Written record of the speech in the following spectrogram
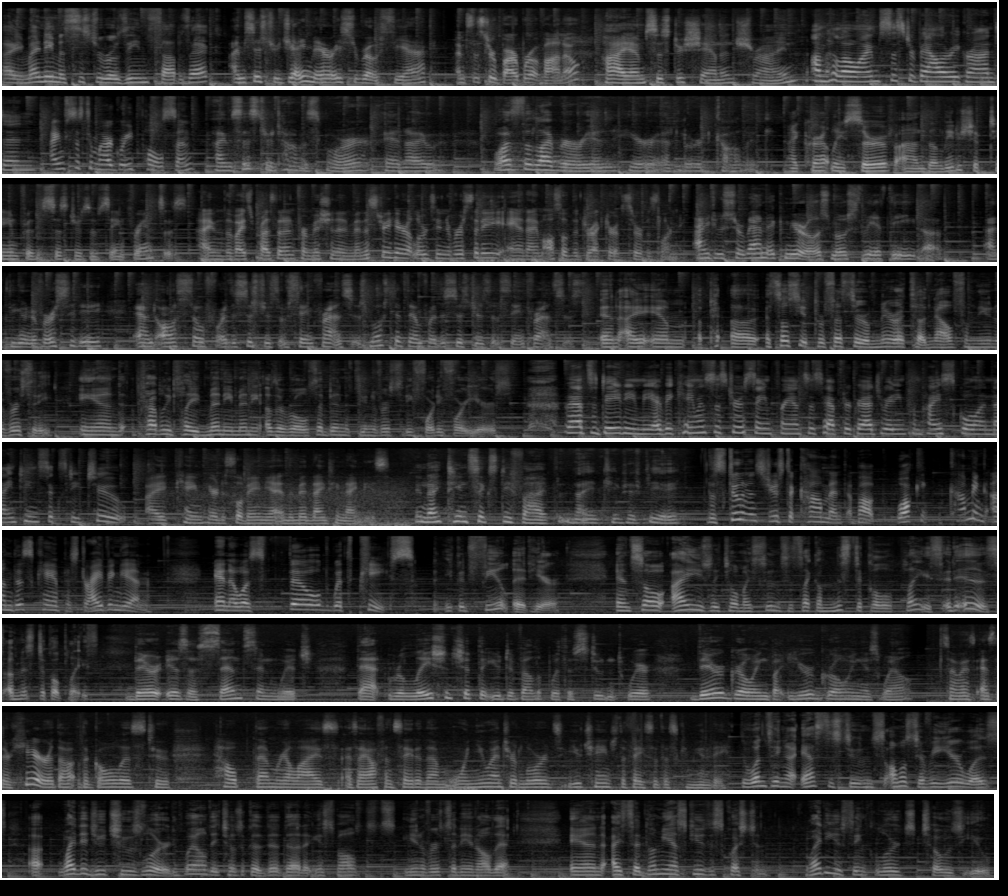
Hi, my name is Sister Rosine Sobczak. I'm Sister Jane Mary Sorosiak. I'm Sister Barbara Ivano. Hi, I'm Sister Shannon Schrein. Um, hello, I'm Sister Valerie Grandin. I'm Sister Marguerite Polcyn. I'm Sister Thomas More, and I was the librarian here at Lourdes College. I currently serve on the leadership team for the Sisters of St. Francis. I'm the Vice President for Mission and Ministry here at Lourdes University, and I'm also the Director of Service Learning. I do ceramic murals mostly at the uh, at the university and also for the Sisters of St. Francis, most of them for the Sisters of St. Francis. And I am a, uh, Associate Professor Emerita now from the university and probably played many, many other roles. I've been at the university 44 years. That's dating me. I became a Sister of St. Francis after graduating from high school in 1962. I came here to Sylvania in the mid-1990s. In 1965. 1958. The students used to comment about walking, coming on this campus, driving in, and it was filled with peace. You could feel it here. And so I usually tell my students it's like a mystical place. It is a mystical place. There is a sense in which that relationship that you develop with a student where they're growing but you're growing as well. So as, as they're here, the, the goal is to help them realize, as I often say to them, when you entered Lourdes, you changed the face of this community. The one thing I asked the students almost every year was, uh, why did you choose Lourdes? Well, they chose a, a small university and all that. And I said, let me ask you this question. Why do you think Lourdes chose you?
